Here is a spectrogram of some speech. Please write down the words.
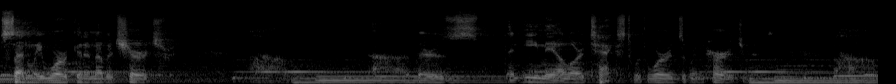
suddenly work at another church. Um, uh, there's an email or a text with words of encouragement. Um,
